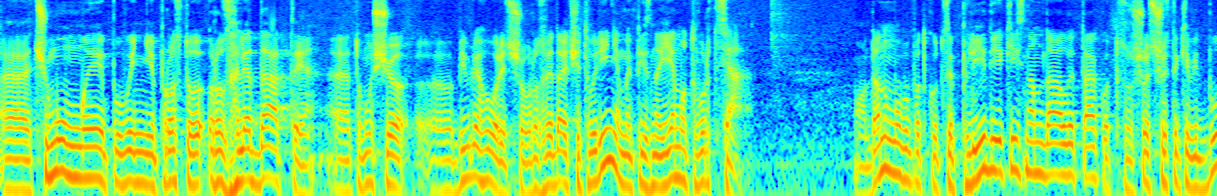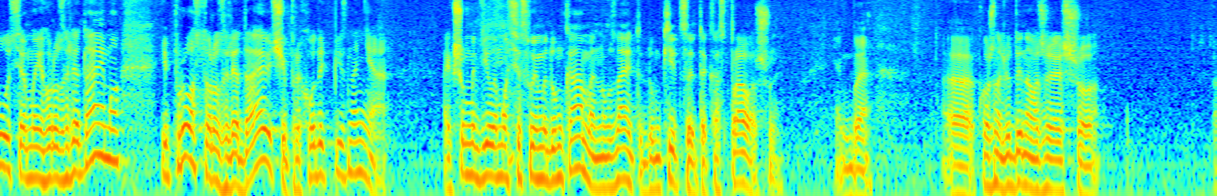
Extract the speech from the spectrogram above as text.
е, чому ми повинні просто розглядати, е, тому що Біблія говорить, що розглядаючи творіння, ми пізнаємо творця. В даному випадку це плід, якийсь нам дали, так, от щось, щось таке відбулося, ми його розглядаємо, і просто розглядаючи, приходить пізнання. А якщо ми ділимося своїми думками, ну знаєте, думки це така справа, що якби, е, кожна людина вважає, що е,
